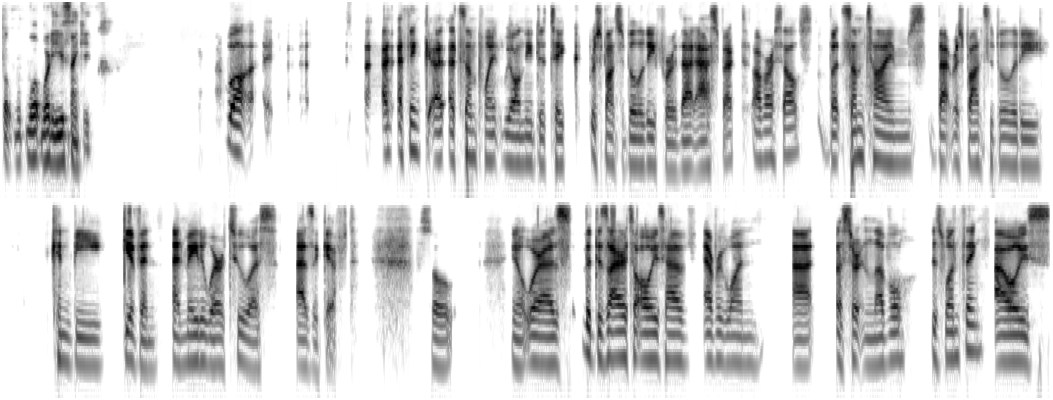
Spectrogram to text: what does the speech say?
but what what are you thinking? Well, I, I think at some point we all need to take responsibility for that aspect of ourselves, but sometimes that responsibility can be given and made aware to us as a gift. So, you know, whereas the desire to always have everyone at a certain level is one thing, I always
